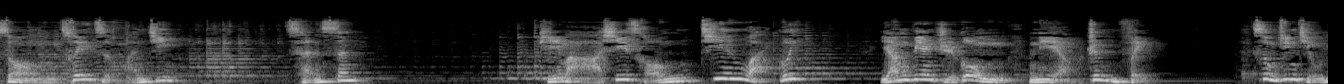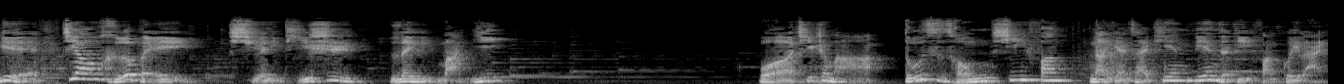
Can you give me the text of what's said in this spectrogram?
送崔子还京，岑参。匹马西从天外归，扬鞭只供鸟争飞。送君九月交河北，雪里题诗泪满衣。我骑着马，独自从西方那远在天边的地方归来，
